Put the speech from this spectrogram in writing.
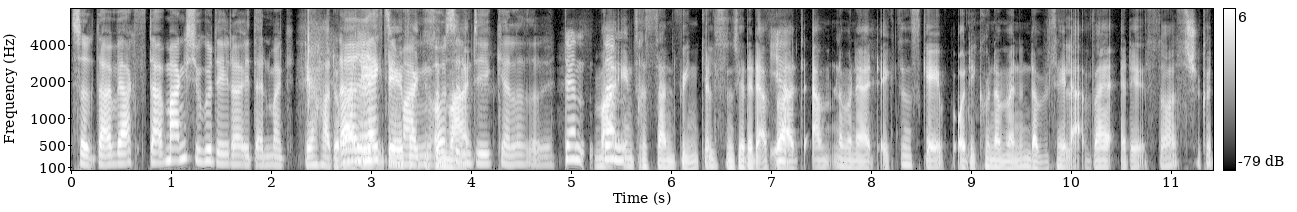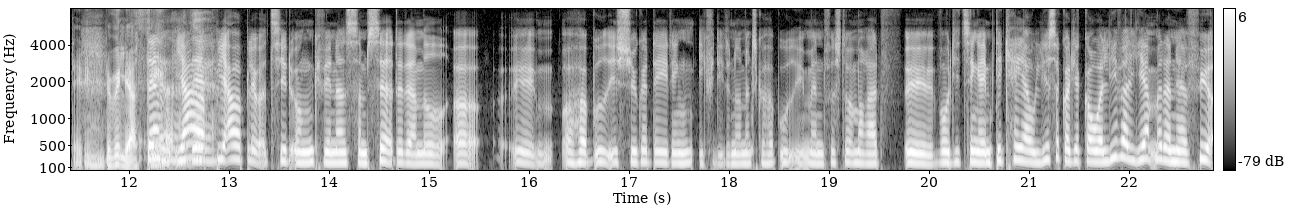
så der er, værk, der er mange sugar dater i Danmark. Det har du Der ret er rigtig Det er mange, også selvom de ikke kalder sig det. Den, meget den, interessant vinkel, synes jeg. Det er derfor, Ja. at um, når man er et ægteskab, og det kun er manden, der betaler, hvad er det så også sugar dating? Det vil jeg den, sige. Jeg, jeg oplever tit unge kvinder, som ser det der med at, øh, at hoppe ud i sugar dating. Ikke fordi det er noget, man skal hoppe ud i, men forstå mig ret. Øh, hvor de tænker, jamen det kan jeg jo lige så godt. Jeg går alligevel hjem med den her fyr.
